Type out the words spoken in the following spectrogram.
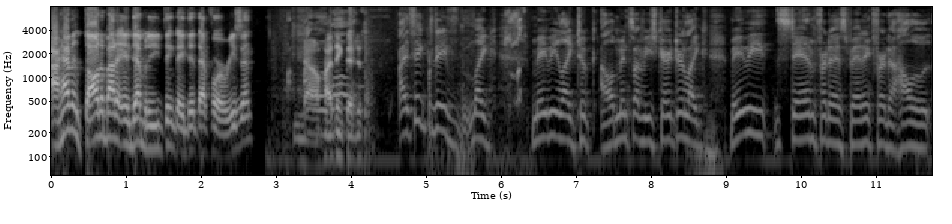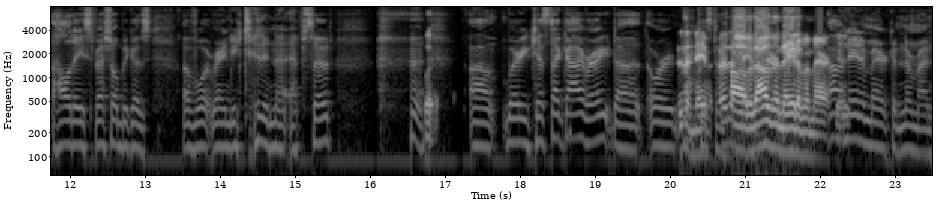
I haven't thought about it in depth, but do you think they did that for a reason? No, I think they just I think they've like maybe like took elements of each character, like maybe Stan for the Hispanic for the hol- holiday special because of what Randy did in that episode. What? Um, where he kissed that guy, right? Uh, or There's a not name- kissed him. there's a- Oh, but that was a Native American. Oh, Native American. Never mind.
